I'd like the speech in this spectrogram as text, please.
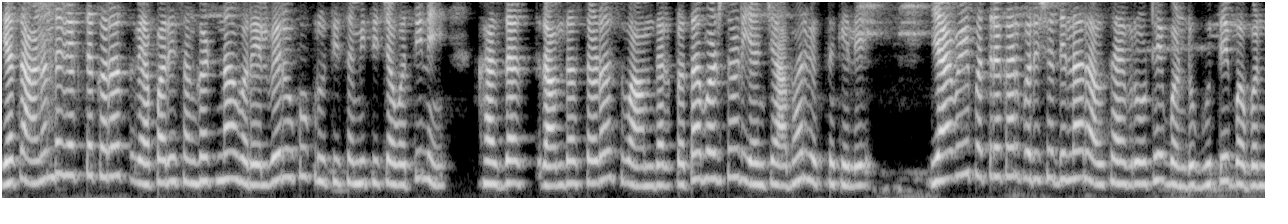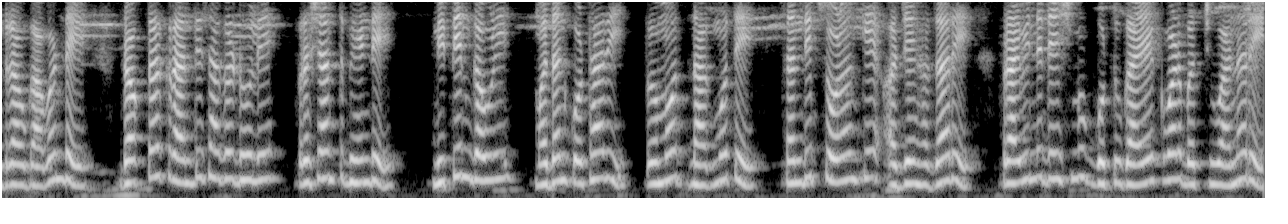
याचा आनंद व्यक्त करत व्यापारी संघटना व रेल्वे रोको कृती समितीच्या वतीने खासदार रामदास तडस व आमदार प्रताप अडसड यांचे आभार व्यक्त केले. यावेळी पत्रकार परिषदेला रावसाहेब रोठे बंडू भुते बबनराव गावंडे डॉक्टर क्रांतीसागर ढोले प्रशांत भेंडे नितीन गवळी मदन कोठारी प्रमोद नागमोते संदीप सोळंके अजय हजारे प्रावीण्य देशमुख गोटू गायकवाड बच्चू वानरे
